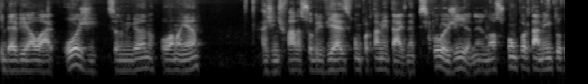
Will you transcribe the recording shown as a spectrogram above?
que deve ir ao ar hoje, se eu não me engano, ou amanhã, a gente fala sobre vieses comportamentais, né? Psicologia, né? O nosso comportamento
